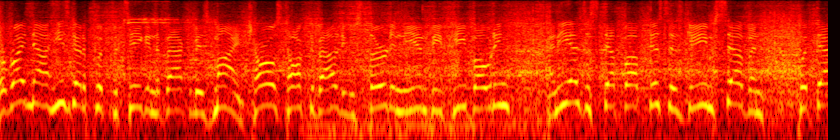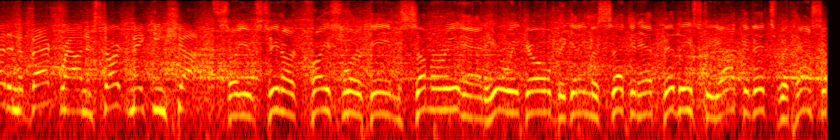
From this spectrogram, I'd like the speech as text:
But right now, he's got to put fatigue in the back of his mind. Charles talked about it. He was third in the MVP voting, and he has to step up. This is game seven. Put that in the background and start making shots. So you've seen our Chrysler game summary, and here we go, beginning the second half. Bibby Stojakovic with Hassell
